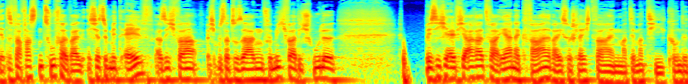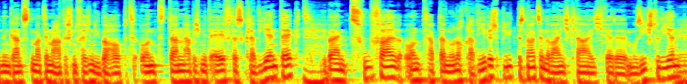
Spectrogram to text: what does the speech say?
Ja, das war fast ein Zufall, weil ich also mit elf, also ich war, ich muss dazu sagen, für mich war die Schule, bis ich elf Jahre alt war, eher eine Qual, weil ich so schlecht war in Mathematik und in den ganzen mathematischen Fächern überhaupt. Und dann habe ich mit elf das Klavier entdeckt, ja. über einen Zufall und habe dann nur noch Klavier gespielt bis 19. Da war eigentlich klar, ich werde Musik studieren. Ja.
